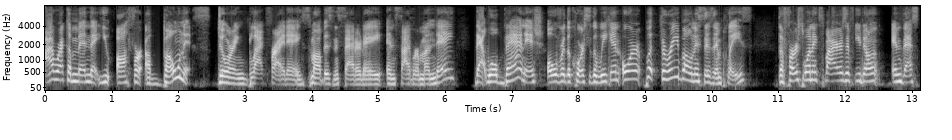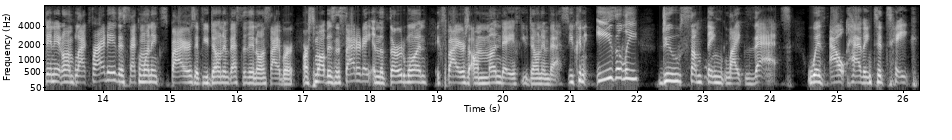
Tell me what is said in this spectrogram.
I recommend that you offer a bonus during Black Friday, Small Business Saturday, and Cyber Monday that will vanish over the course of the weekend or put three bonuses in place the first one expires if you don't invest in it on Black Friday. The second one expires if you don't invest in it on Cyber or Small Business Saturday. And the third one expires on Monday if you don't invest. You can easily do something like that without having to take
